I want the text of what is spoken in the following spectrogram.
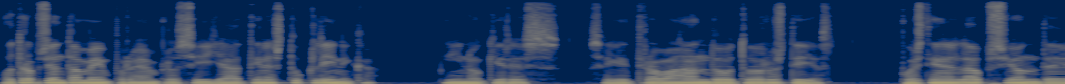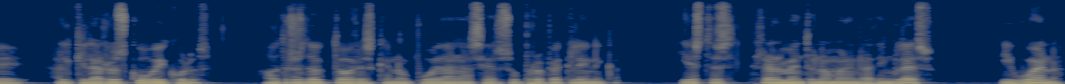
Otra opción también, por ejemplo, si ya tienes tu clínica y no quieres seguir trabajando todos los días, pues tienes la opción de alquilar los cubículos a otros doctores que no puedan hacer su propia clínica. Y esto es realmente una manera de ingreso y buena.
